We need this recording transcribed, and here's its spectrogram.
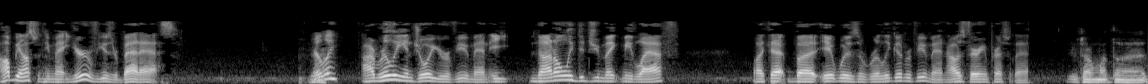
I'll be honest with you, Matt, your reviews are badass. Really? I really enjoy your review, man. E- Not only did you make me laugh like that, but it was a really good review, man. I was very impressed with that. You're talking about the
